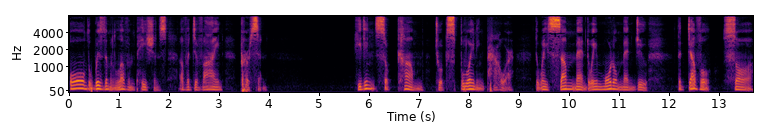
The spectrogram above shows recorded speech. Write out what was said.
all the wisdom and love and patience of a divine person. He didn't succumb to exploiting power the way some men, the way mortal men do. The devil saw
